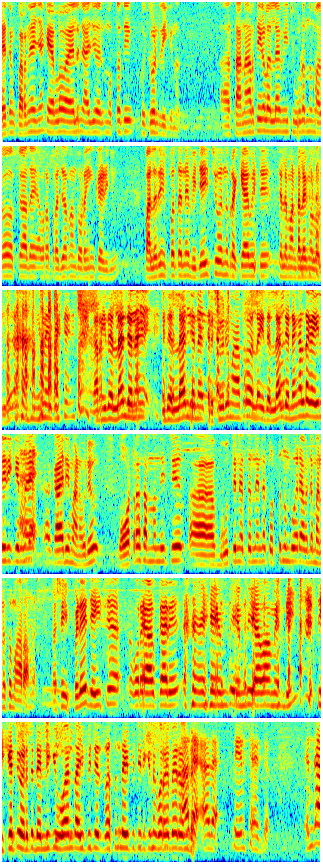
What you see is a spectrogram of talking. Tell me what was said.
ഏറ്റവും പറഞ്ഞു കഴിഞ്ഞാൽ കേരളമായാലും രാജ്യം മൊത്തത്തിൽ പൊയ്ക്കൊണ്ടിരിക്കുന്നത്. സ്ഥാനാർത്ഥികളെല്ലാം ഈ ചൂടൊന്നും വകവെക്കാതെ അവരുടെ പ്രചരണം തുടങ്ങിക്കഴിഞ്ഞു. പലരും ഇപ്പൊ തന്നെ വിജയിച്ചു എന്ന് പ്രഖ്യാപിച്ച് ചില മണ്ഡലങ്ങളുണ്ട്. അങ്ങനെയൊക്കെ. കാരണം ഇതെല്ലാം ജന ഇതെല്ലാം ജന തൃശ്ശൂർ മാത്രമല്ല ഇതെല്ലാം ജനങ്ങളുടെ കയ്യിലിരിക്കുന്ന കാര്യമാണ്. ഒരു വോട്ടറെ സംബന്ധിച്ച് ബൂത്തിനെത്തുന്നതിന്റെ തൊട്ട് മുമ്പ് വരെ അവന്റെ മനസ്സ് മാറാം. പക്ഷെ ഇപ്പോഴേ ജയിച്ച കുറെ ആൾക്കാർ എം പി ആവാൻ വേണ്ടി ടിക്കറ്റും എടുത്ത് ഡൽഹിക്ക് പോകാൻ തയ്പ്പിച്ച് ഡ്രസ്സും തയ്പ്പിച്ചിരിക്കുന്ന കുറെ പേരുണ്ട്. അതെ അതെ. തീർച്ചയായിട്ടും. എന്താ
